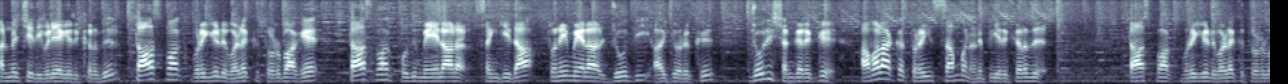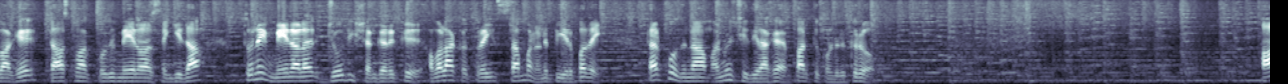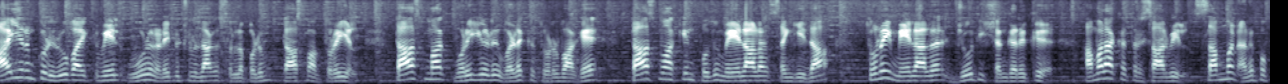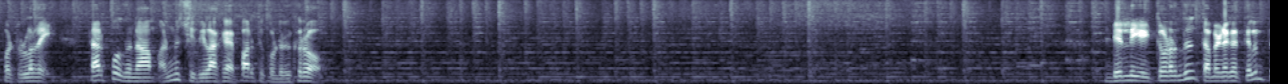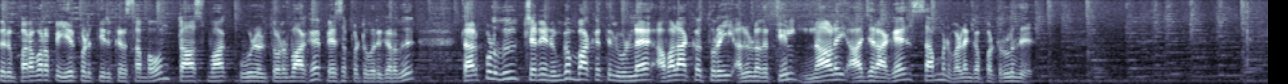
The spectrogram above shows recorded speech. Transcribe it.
அண்மை செய்தி வெளியாக இருக்கிறது. டாஸ்மாக் முறைகேடு வழக்கு தொடர்பாக டாஸ்மாக் பொது மேலாளர் சங்கீதா துணை மேலாளர் ஜோதி ஆகியோருக்கு ஜோதி சங்கருக்கு அமலாக்கத்துறை சம்மன் அனுப்பியிருக்கிறது. டாஸ்மாக் முறைகேடு வழக்கு தொடர்பாக டாஸ்மாக் பொது மேலாளர் சங்கீதா துணை மேலாளர் ஜோதி சங்கருக்கு அமலாக்கத்துறை சம்மன் அனுப்பியிருப்பதை தற்போது நாம் அண்மை செய்தியாக பார்த்து கொண்டிருக்கிறோம். ஆயிரம் கோடி ரூபாய்க்கு மேல் ஊழல் நடைபெற்றுள்ளதாக சொல்லப்படும் டாஸ்மாக் துறையில் டாஸ்மாக் முறைகேடு வழக்கு தொடர்பாக டாஸ்மாகின் பொது மேலாளர் சங்கீதா துணை மேலாளர் ஜோதி சங்கருக்கு அமலாக்கத்துறை சார்பில் சம்மன் அனுப்பப்பட்டுள்ளதை தற்போது நாம் அண்மை செய்திகளாக பார்த்து கொண்டிருக்கிறோம். டெல்லியை தொடர்ந்து தமிழகத்திலும் பெரும் பரபரப்பை ஏற்படுத்தியிருக்கிற சம்பவம் டாஸ்மாக் ஊழல் தொடர்பாக பேசப்பட்டு வருகிறது. தற்பொழுது சென்னை நுங்கம்பாக்கத்தில் உள்ள அமலாக்கத்துறை அலுவலகத்தில் நாளை ஆஜராக சம்மன் வழங்கப்பட்டுள்ளது.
